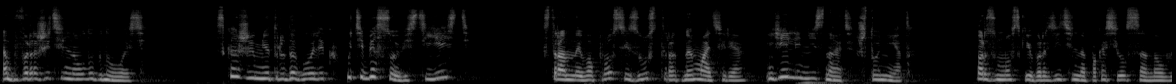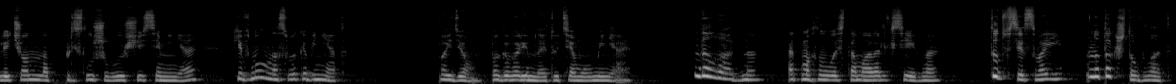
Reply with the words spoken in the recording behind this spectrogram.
обворожительно улыбнулась. «Скажи мне, трудоголик, у тебя совесть есть?» Странный вопрос из уст родной матери. Еле не знать, что нет. Разумовский выразительно покосился на увлеченно прислушивающуюся меня, кивнул на свой кабинет. «Пойдем, поговорим на эту тему у меня». «Да ладно», — отмахнулась Тамара Алексеевна. «Тут все свои. Ну так что, Влад,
